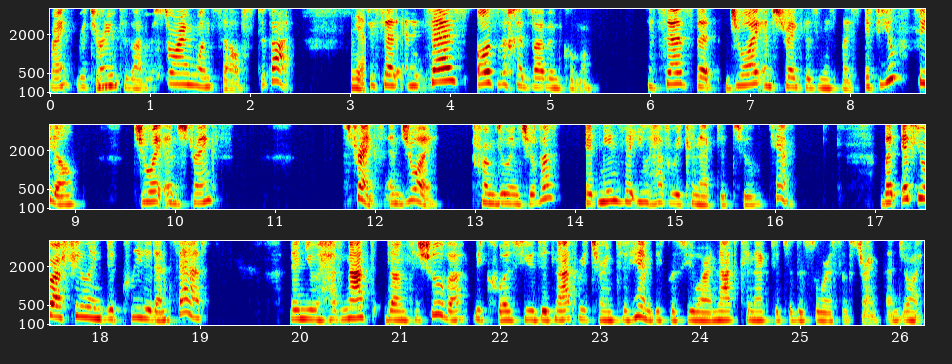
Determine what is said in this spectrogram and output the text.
right? Returning mm-hmm. to God, restoring oneself to God. Yeah. So he said, and it says, Oz It says that joy and strength is in his place. If you feel joy and strength, strength and joy from doing tshuva, it means that you have reconnected to Him. But if you are feeling depleted and sad, then you have not done teshuva because you did not return to Him because you are not connected to the source of strength and joy.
